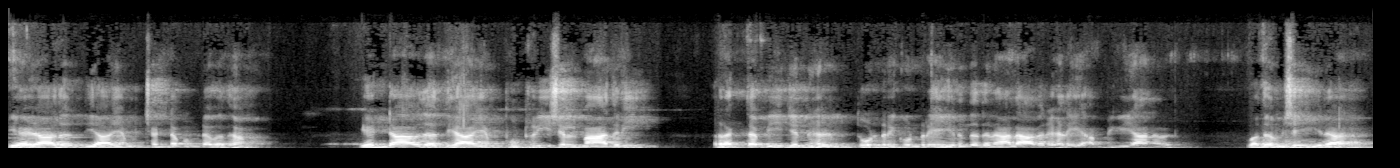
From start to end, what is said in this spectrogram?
ஏழாவது அத்தியாயம் சண்டமுண்ட வதம். எட்டாவது அத்தியாயம் புற்றீசல் மாதிரி இரத்த பீஜன்கள் தோன்றிக் கொண்டே இருந்ததனால அவர்களை அம்பிகையானவர் வதம் செய்கிறார்.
